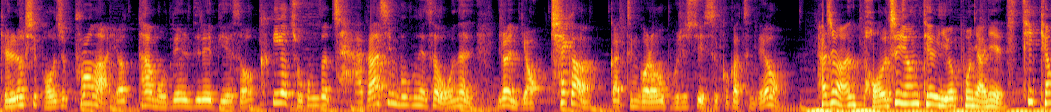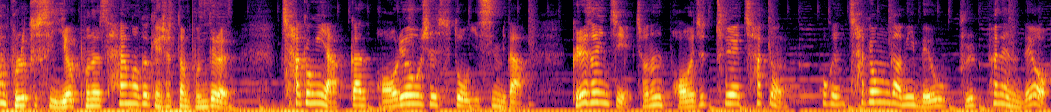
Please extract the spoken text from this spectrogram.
갤럭시 버즈 프로나 여타 모델들에 비해서 크기가 조금 더 작아진 부분에서 오는 이런 역체감 같은 거라고 보실 수 있을 것 같은데요. 하지만 버즈 형태의 이어폰이 아닌 스틱형 블루투스 이어폰을 사용하고 계셨던 분들은 착용이 약간 어려우실 수도 있습니다. 그래서인지 저는 버즈2의 착용 혹은 착용감이 매우 불편했는데요.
